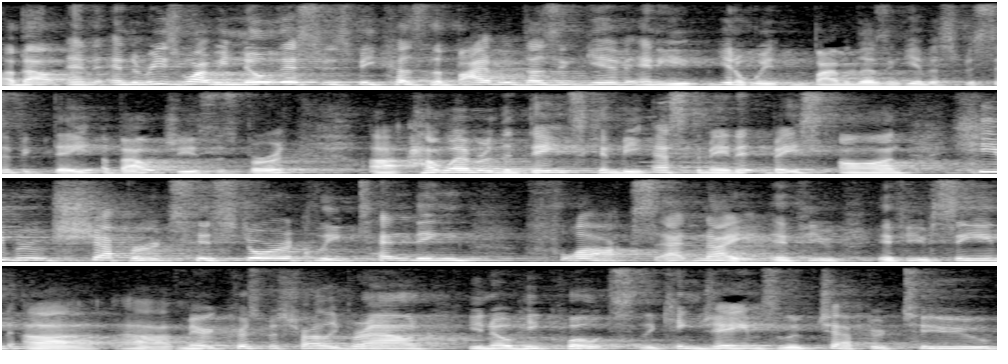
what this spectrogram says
about, and, and the reason why we know this is because the Bible doesn't give any, you know, we, the Bible doesn't give a specific date about Jesus' birth. Uh, however, the dates can be estimated based on Hebrew shepherds historically tending flocks at night. If, you, if you've seen uh, uh, Merry Christmas, Charlie Brown, you know he quotes the King James, Luke chapter 2.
